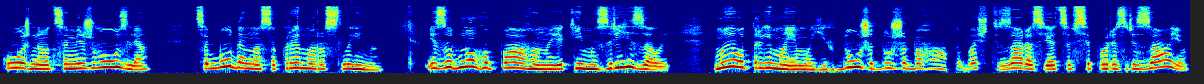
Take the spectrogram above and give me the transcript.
кожне оце міжвузля, це буде в нас окрема рослина. Із одного пагону, який ми зрізали, ми отримаємо їх дуже-дуже багато. Бачите, зараз я це все порозрізаю.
